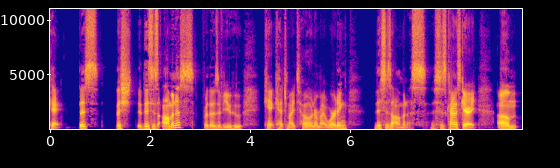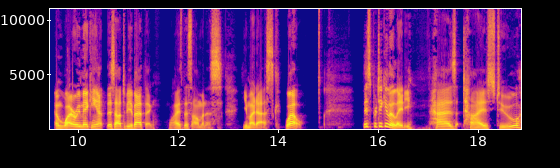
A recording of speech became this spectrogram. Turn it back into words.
Okay, this this this is ominous for those of you who can't catch my tone or my wording. This is ominous. This is kind of scary. Um, and why are we making this out to be a bad thing? Why is this ominous? You might ask. Well, this particular lady has ties to,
